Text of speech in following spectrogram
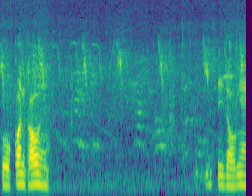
ปลูกก้อนเขานี่สี่ดอกใหญ่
